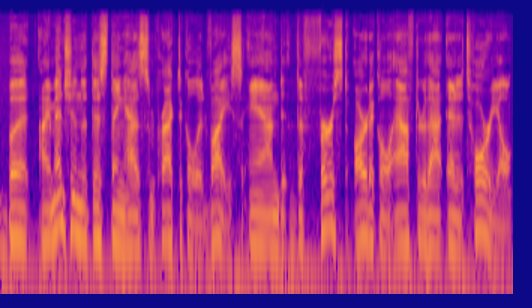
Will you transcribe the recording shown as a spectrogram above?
But I mentioned that this thing has some practical advice, and the first article after that editorial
